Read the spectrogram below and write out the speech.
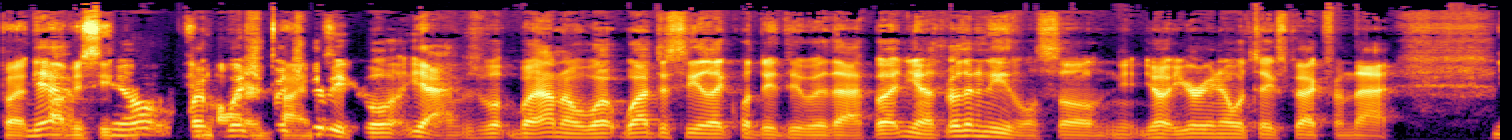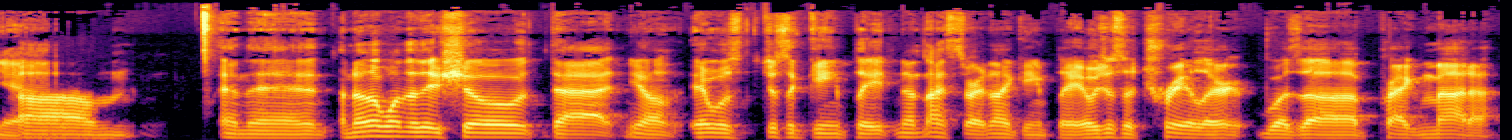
but yeah, obviously, you know, which, which could be cool. Yeah, but I don't know. We'll have to see like what they do with that. But yeah, it's Resident Evil, so you, you already know what to expect from that. Yeah. Um, and then another one that they showed that you know it was just a gameplay. No, not sorry, not a gameplay. It was just a trailer. Was uh Pragmata.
